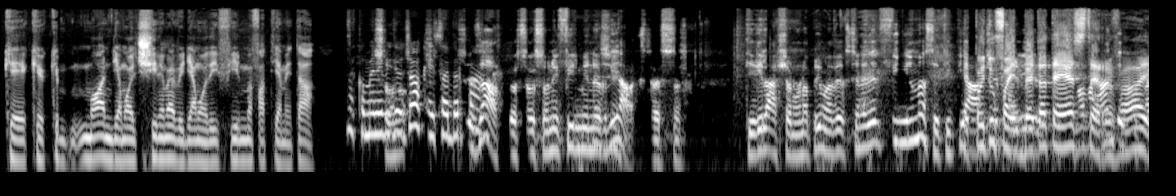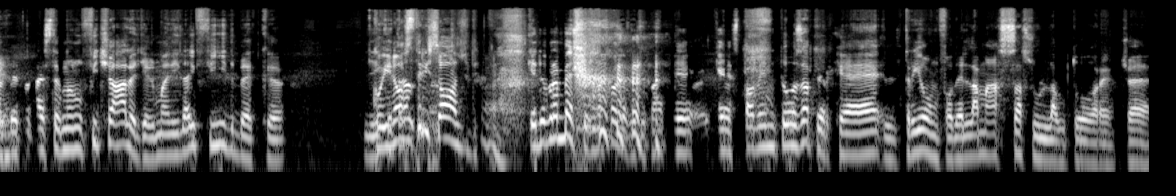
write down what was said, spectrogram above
che, che, che mo andiamo al cinema e vediamo dei film fatti a metà. È come nei sono... videogiochi Cyberpunk. Esatto, sono, sono i film in early access. Ti rilasciano una prima versione del film, se ti piace... E poi tu fai il beta tester, avanti, fai... il beta tester non ufficiale, ti rimani dai feedback. Con i nostri soldi. Che dovrebbe essere una cosa che, che, che è spaventosa perché è il trionfo della massa sull'autore. Cioè,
